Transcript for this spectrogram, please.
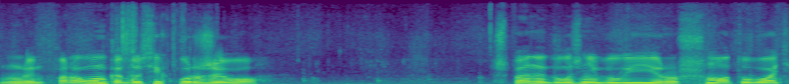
Ми Блин, поролонка до сих пор жива. Шпени повинні були її розшматувати.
